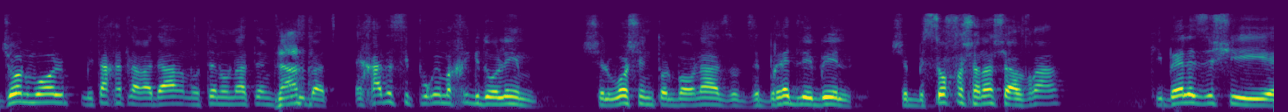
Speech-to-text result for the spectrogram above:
ג'ון וול מתחת לרדאר נותן עונת MVP בעצמו. אחד הסיפורים הכי גדולים של וושינגטון בעונה הזאת זה ברדלי ביל, שבסוף השנה שעברה קיבל איזושהי אה,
